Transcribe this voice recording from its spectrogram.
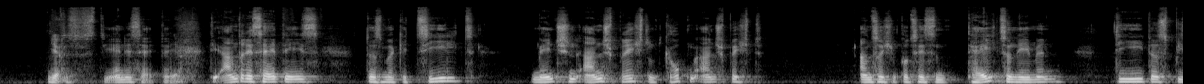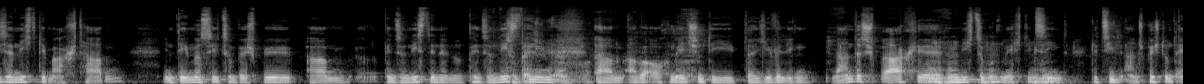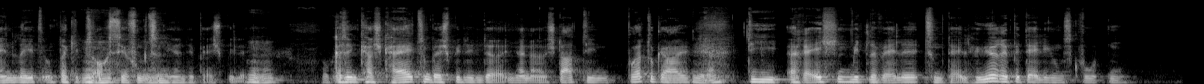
Ja. Ja. Das ist die eine Seite. Ja. Die andere Seite ist, dass man gezielt Menschen anspricht und Gruppen anspricht, an solchen Prozessen teilzunehmen, die das bisher nicht gemacht haben, indem man sie zum Beispiel ähm, Pensionistinnen und Pensionisten, Beispiel, ja. ähm, aber auch Menschen, die der jeweiligen Landessprache mhm. nicht so gut mhm. mächtig mhm. sind, gezielt anspricht und einlädt. Und da gibt es mhm. auch sehr funktionierende mhm. Beispiele. Okay. Also in Cascais zum Beispiel in, der, in einer Stadt in Portugal, ja. die erreichen mittlerweile zum Teil höhere Beteiligungsquoten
